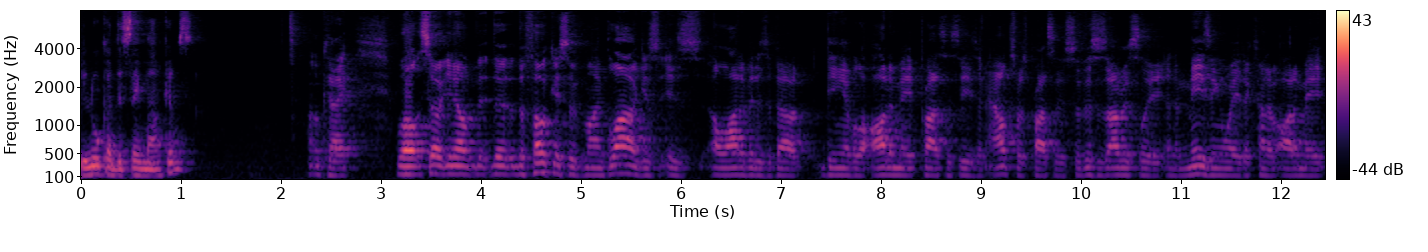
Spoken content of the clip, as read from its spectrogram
look at the same markers. Okay. Well, so you know, the the focus of my blog is is a lot of it is about being able to automate processes and outsource processes. So this is obviously an amazing way to kind of automate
